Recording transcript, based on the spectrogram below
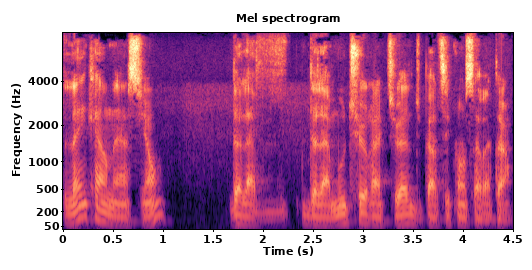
l'incarnation de la, de la mouture actuelle du Parti conservateur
